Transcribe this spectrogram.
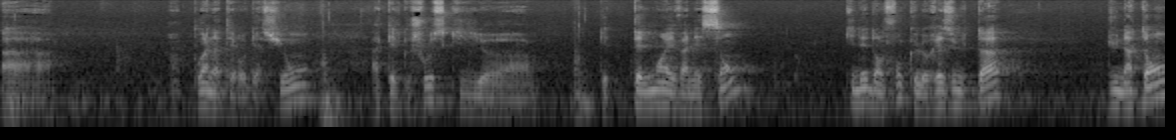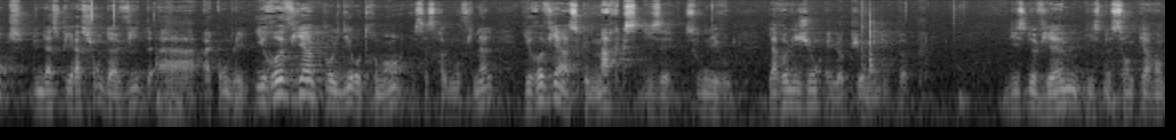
à un point d'interrogation, à quelque chose qui, euh, qui est tellement évanescent, qui n'est dans le fond que le résultat d'une attente, d'une aspiration, d'un vide à, combler. Il revient, pour le dire autrement, et ce sera le mot final, il revient à ce que Marx disait, souvenez-vous, la religion est l'opium du peuple. 19e, 1940,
